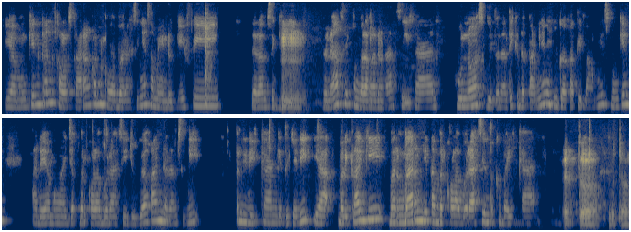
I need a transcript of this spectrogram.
ya mungkin kan kalau sekarang kan kolaborasinya sama Indogiving dalam segi hmm. donasi penggalangan donasi kan Hunos gitu nanti ke depannya juga Katimamis mungkin ada yang mengajak berkolaborasi juga kan dalam segi pendidikan gitu jadi ya balik lagi bareng-bareng kita berkolaborasi untuk kebaikan Betul, betul.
